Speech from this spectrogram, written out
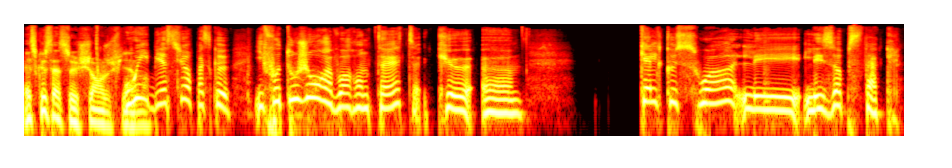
Est-ce que ça se change finalement? Oui, bien sûr, parce que il faut toujours avoir en tête que euh, quels que soient les, les obstacles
